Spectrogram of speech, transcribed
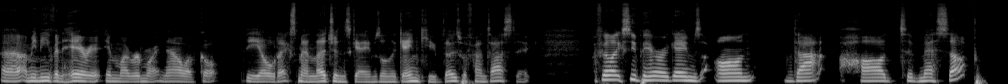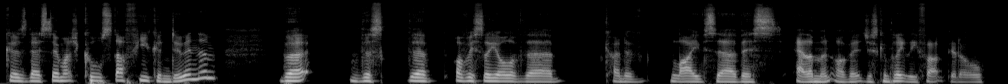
uh, I mean, even here in my room right now, I've got the old X Men Legends games on the GameCube. Those were fantastic. I feel like superhero games aren't that hard to mess up because there's so much cool stuff you can do in them. But this, the obviously all of the kind of live service element of it just completely fucked it all.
